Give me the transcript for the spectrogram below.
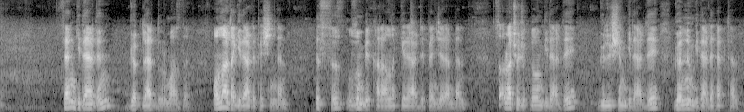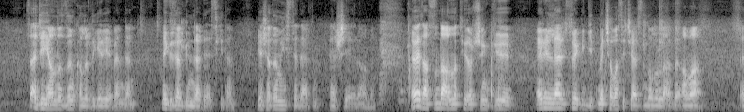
sen giderdin, gökler durmazdı. Onlar da giderdi peşinden. Issız uzun bir karanlık girerdi penceremden. Sonra çocukluğum giderdi, gülüşüm giderdi, gönlüm giderdi hepten. Sadece yalnızlığım kalırdı geriye benden. Ne güzel günlerdi eskiden. Yaşadığımı hissederdim her şeye rağmen. Evet aslında anlatıyor çünkü eriller sürekli gitme çabası içerisinde olurlardı ama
